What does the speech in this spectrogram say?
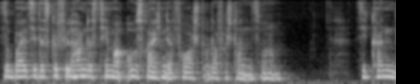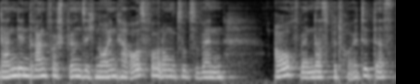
sobald sie das Gefühl haben, das Thema ausreichend erforscht oder verstanden zu haben. Sie können dann den Drang verspüren, sich neuen Herausforderungen zuzuwenden, auch wenn das bedeutet, dass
